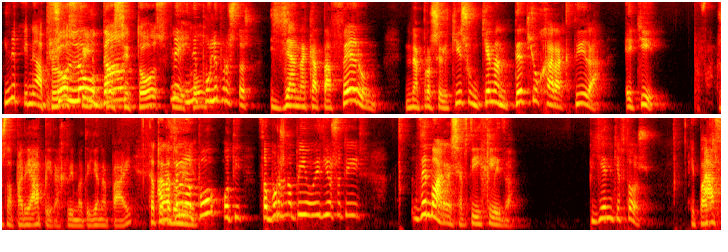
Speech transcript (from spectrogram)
είναι, Είναι πιο απλός, low φιλ- down. προσιτός, Ναι, φιλικός. είναι πολύ προσιτός. Για να καταφέρουν να προσελκύσουν και έναν τέτοιο χαρακτήρα εκεί. Προφανώς θα πάρει άπειρα χρήματα για να πάει. Εκατό Αλλά θέλω να εκατομμύρια. πω ότι θα μπορούσε να πει ο ίδιος ότι δεν μου αρέσει αυτή η χλίδα. Πηγαίνει και αυτός. Υπάρχει Αυτό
